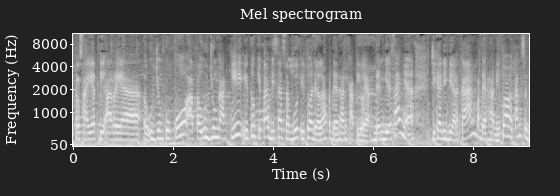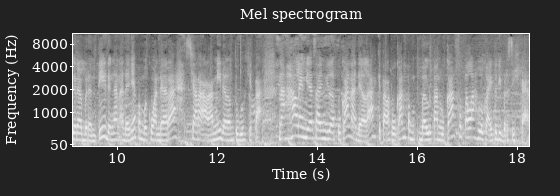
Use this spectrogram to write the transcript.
tersayat di area uh, ujung kuku atau ujung kaki, itu kita bisa sebut itu adalah perdarahan kapiler. Dan biasanya jika dibiarkan, perdarahan itu akan segera berhenti dengan adanya pembekuan darah secara alami dalam tubuh kita. Nah, hal yang biasanya dilakukan adalah kita lakukan pembalutan luka setelah luka itu dibersihkan.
